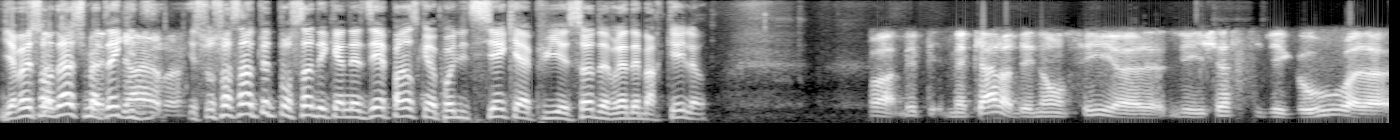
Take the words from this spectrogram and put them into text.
il y avait un sondage ce matin qui dit 68% des Canadiens pensent qu'un politicien qui a appuyé ça devrait débarquer. Là. Ouais, mais, mais Pierre a dénoncé euh, les gestes illégaux, euh,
